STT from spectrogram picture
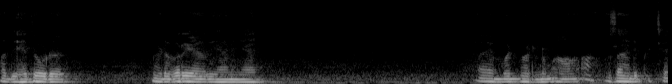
അദ്ദേഹത്തോട് വിട പറയാതെയാണ് ഞാൻ എം എഡ് പഠനം അവസാനിപ്പിച്ച്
